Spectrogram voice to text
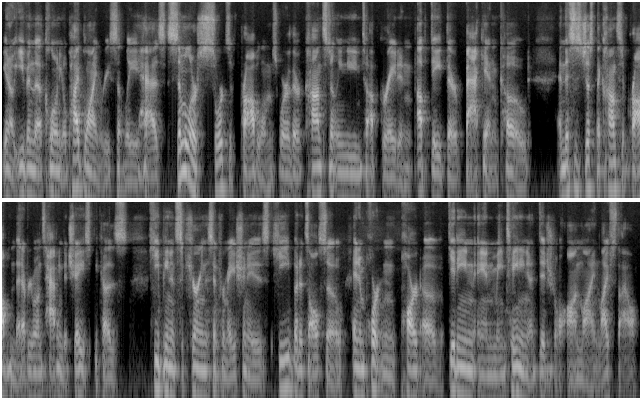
you know, even the Colonial Pipeline recently has similar sorts of problems where they're constantly needing to upgrade and update their back end code. And this is just a constant problem that everyone's having to chase because keeping and securing this information is key, but it's also an important part of getting and maintaining a digital online lifestyle.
